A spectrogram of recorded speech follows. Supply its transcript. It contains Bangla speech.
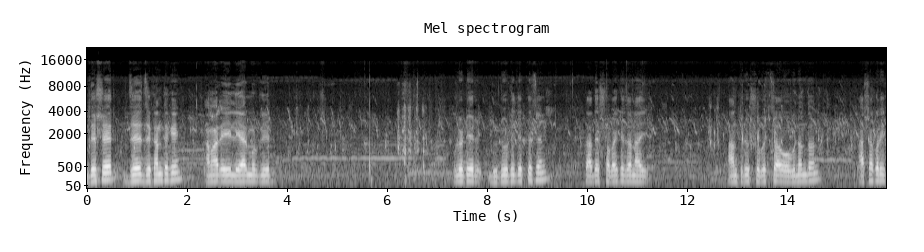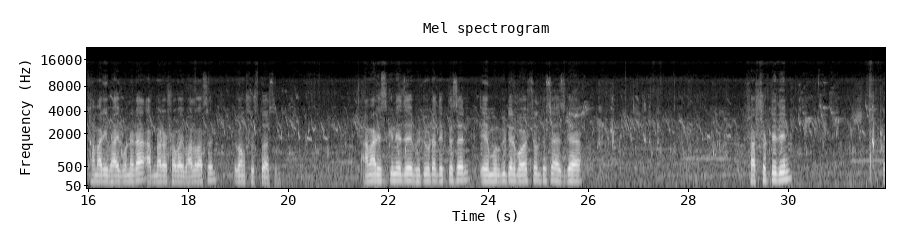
দেশের যে যেখান থেকে আমার এই লেয়ার মুরগির বুলেটের ভিডিওটি দেখতেছেন, তাদের সবাইকে জানাই আন্তরিক শুভেচ্ছা ও অভিনন্দন। আশা করি খামারি ভাই বোনেরা আপনারা সবাই ভালো আছেন এবং সুস্থ আছেন। আমার স্ক্রিনে যে ভিডিওটা দেখতেছেন, এই মুরগিটার বয়স চলতেছে আজকে সাতষট্টি দিন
